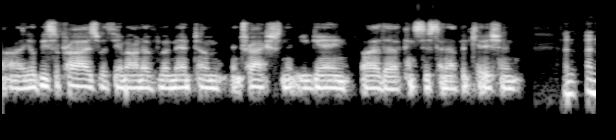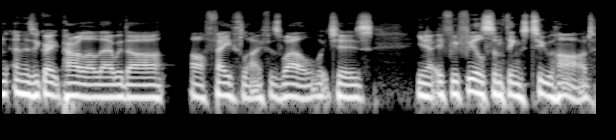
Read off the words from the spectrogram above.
Uh, you'll be surprised with the amount of momentum and traction that you gain by the consistent application. And, and, and there's a great parallel there with our, our faith life as well, which is, you know, if we feel something's too hard,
